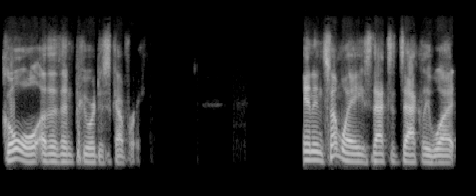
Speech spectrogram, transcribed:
goal other than pure discovery. And in some ways, that's exactly what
